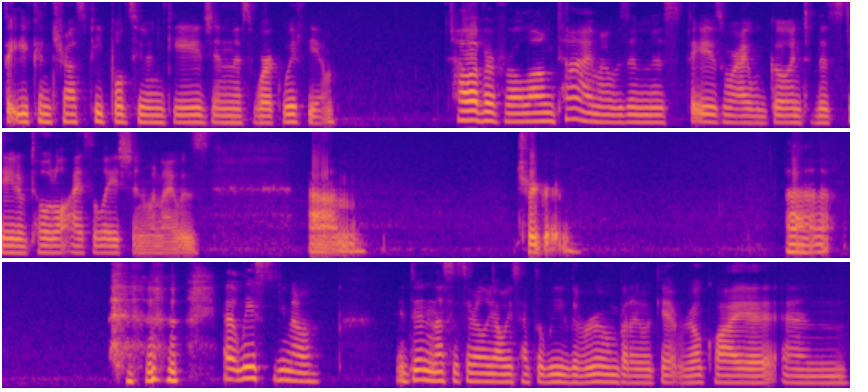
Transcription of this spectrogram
that you can trust people to engage in this work with you. However, for a long time, I was in this phase where I would go into this state of total isolation when I was um, triggered. Uh, at least, you know, it didn't necessarily always have to leave the room, but I would get real quiet and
